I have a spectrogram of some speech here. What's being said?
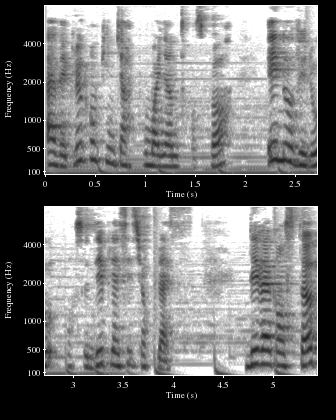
avec le camping-car pour moyen de transport et nos vélos pour se déplacer sur place. Des vacances top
